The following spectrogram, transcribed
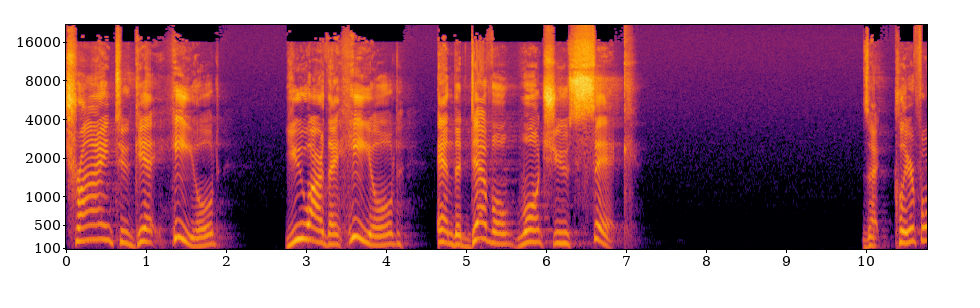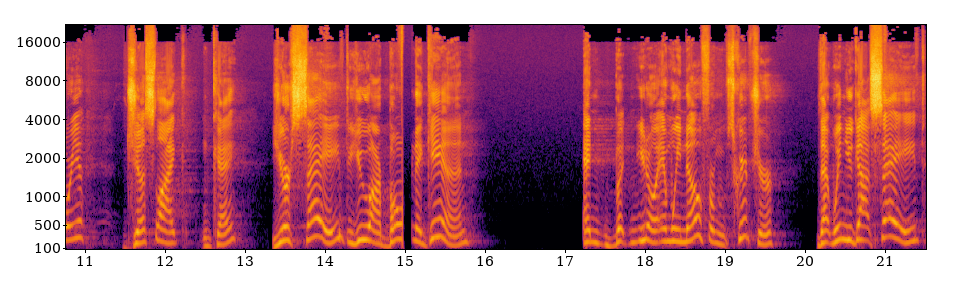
trying to get healed, you are the healed, and the devil wants you sick. Is that clear for you? Just like, okay, you're saved, you are born again, and but you know, and we know from scripture that when you got saved,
